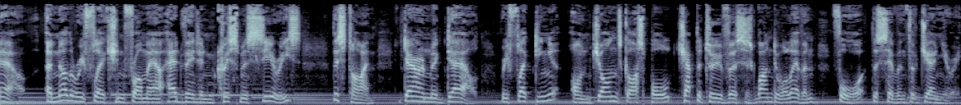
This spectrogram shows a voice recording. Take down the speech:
Now, another reflection from our Advent and Christmas series, this time Darren McDowell reflecting on John's Gospel, chapter 2, verses 1 to 11 for the 7th of January.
